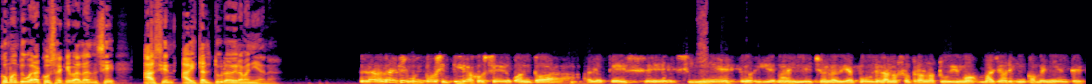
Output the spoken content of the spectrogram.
¿Cómo anduvo la cosa? ¿Qué balance hacen a esta altura de la mañana? La verdad que muy positiva, José, en cuanto a, lo que es eh, siniestros y demás, y de hecho en la vía pública nosotros no tuvimos mayores inconvenientes.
